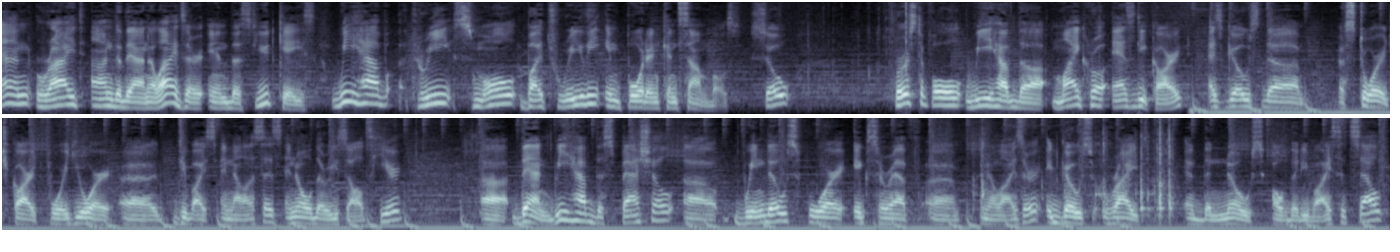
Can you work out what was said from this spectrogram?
And right under the analyzer in the suitcase, we have three small but really important consumables. So, first of all, we have the micro SD card, as goes the uh, storage card for your uh, device analysis and all the results here. Uh, then we have the special uh, windows for XRF uh, analyzer. It goes right at the nose of the device itself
